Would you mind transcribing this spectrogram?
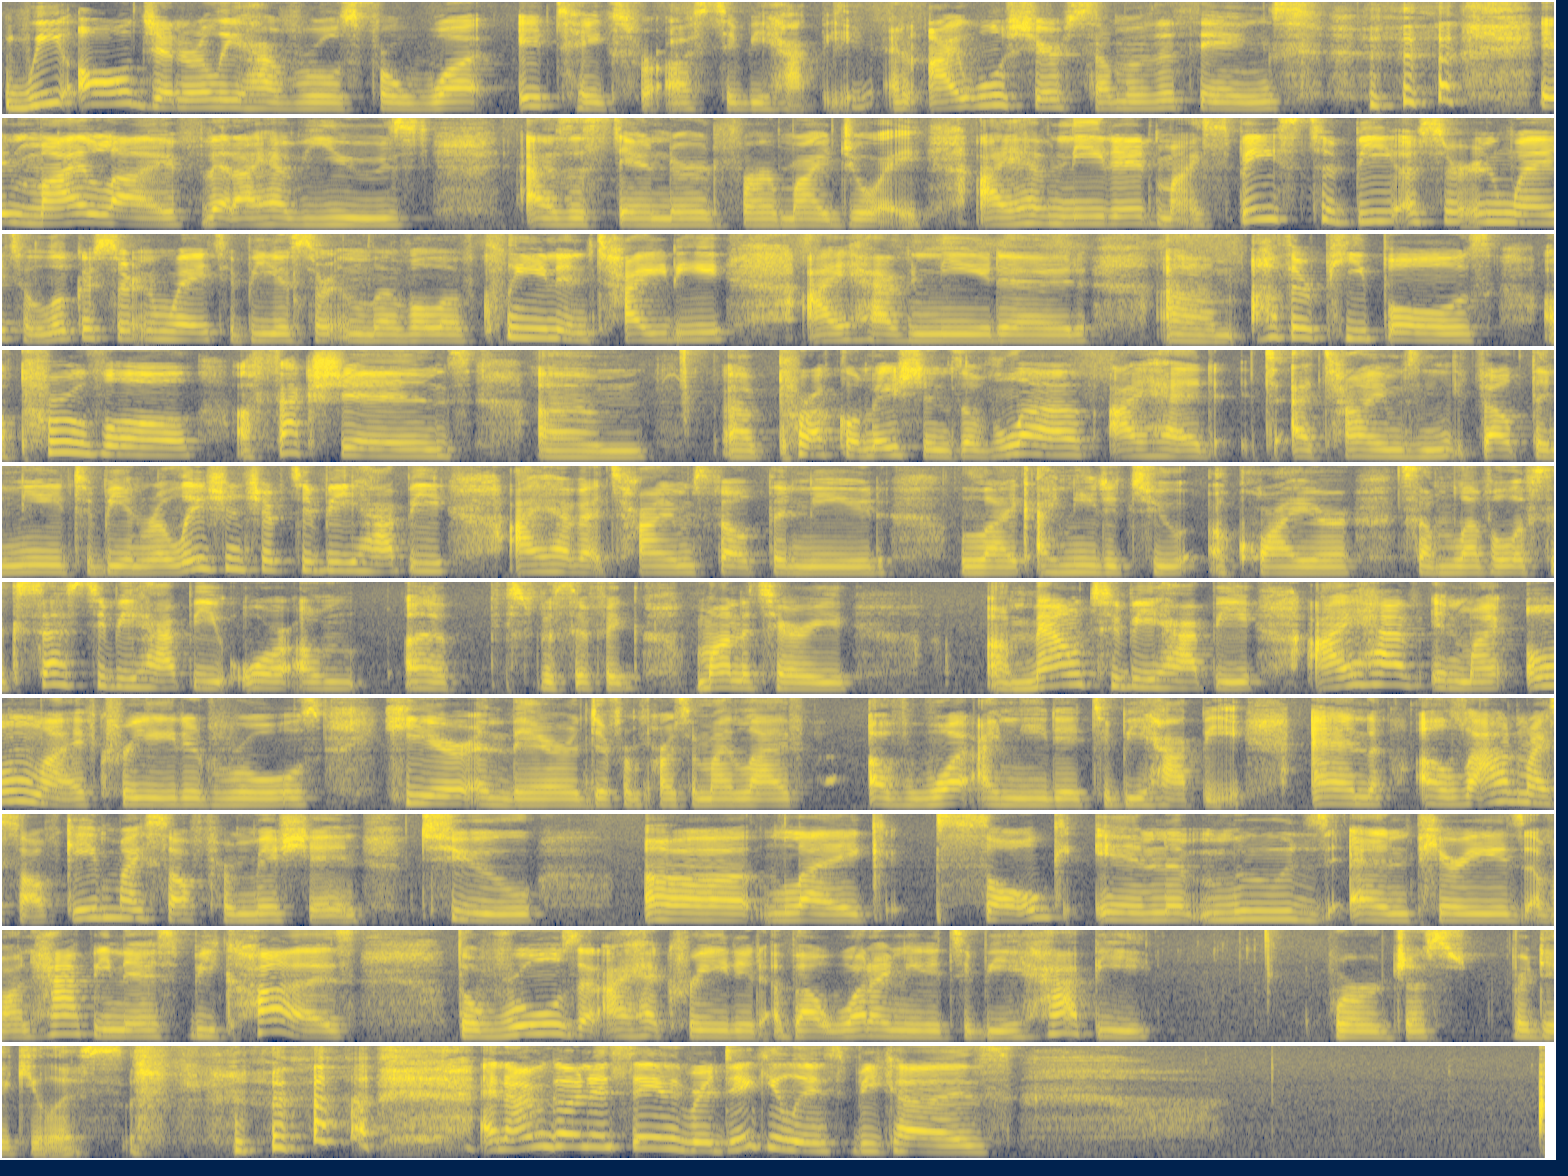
we all generally have rules for what it takes for us to be happy. And I will share some of the things in my life that I have used as a standard for my joy. I have needed my space to be a certain way, to look a certain way, to be a certain level of clean and tidy. I have needed um, other people's approval, affections, um, uh, proclamations of love. I had t- at times felt the need to be in relationship to be happy. I have at times felt the need like I needed to acquire some level of success to be happy or um, a specific monetary amount to be happy. I have in my own life created rules here and there in different parts of my life of what I needed to be happy and allowed myself, gave myself permission to uh like sulk in moods and periods of unhappiness because the rules that I had created about what I needed to be happy were just ridiculous. and I'm going to say ridiculous because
